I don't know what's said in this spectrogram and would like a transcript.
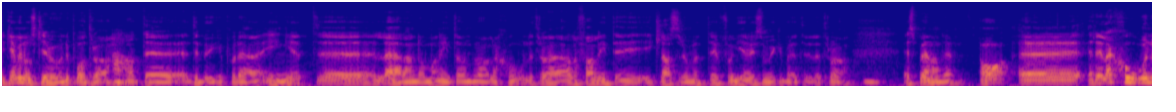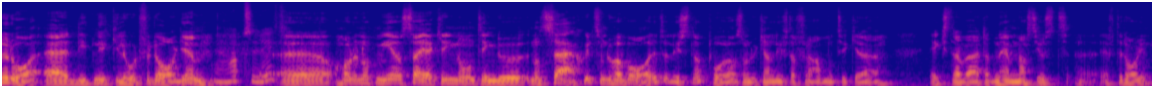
Det kan vi nog skriva under på tror jag. Ja. Att det, det bygger på det. Inget eh, lärande om man inte har en bra relation. Det tror jag i alla fall inte i, i klassrummet. Det fungerar ju så mycket bättre. Det tror jag mm. är spännande. Ja, eh, relationer då är ditt nyckelord för dagen. Ja, absolut. Eh, har du något mer att säga kring någonting du, något särskilt som du har varit och lyssnat på då, som du kan lyfta fram och tycker är extra värt att nämnas just eh, efter dagen?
